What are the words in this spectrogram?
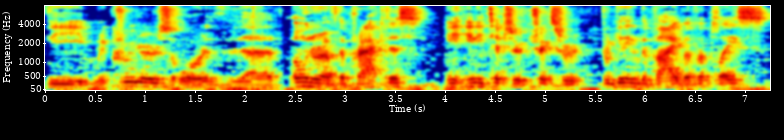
the recruiters or the owner of the practice? Any tips or tricks for, for getting the vibe of a place?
